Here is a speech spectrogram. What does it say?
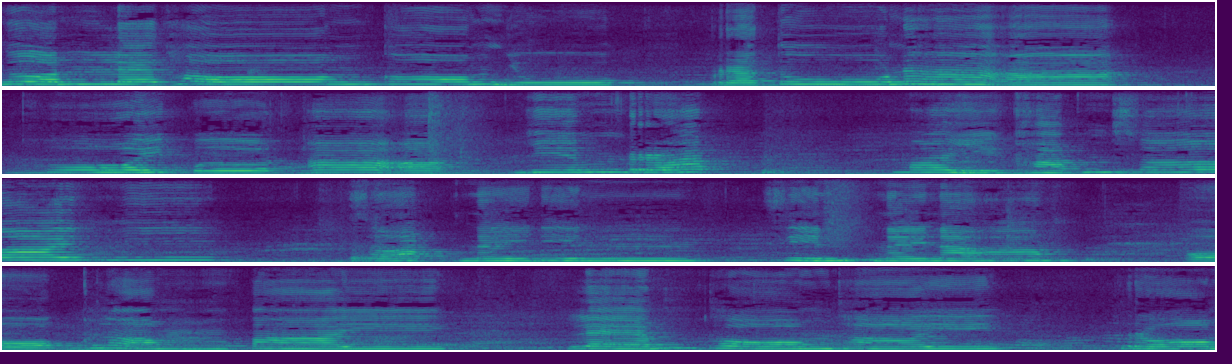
เงินและทองกองอยู่ประตูหน้า คอยเปิดอ้ายิ้มรับ ไม่ขับสายมีทรัพย์ในดิน สินในน้ำออกคลำไป แหลมทองไทย พร้อม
